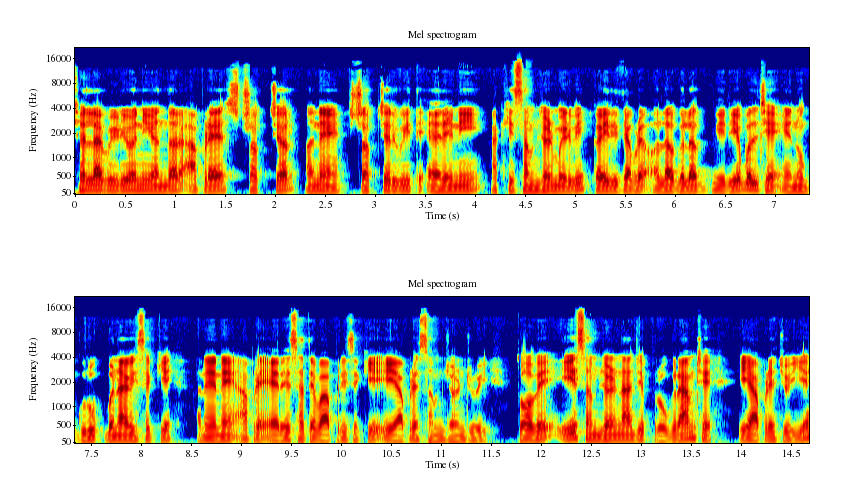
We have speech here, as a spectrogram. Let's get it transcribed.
છેલ્લા વિડીયોની અંદર આપણે સ્ટ્રક્ચર અને સ્ટ્રક્ચર વિથ એરેની આખી સમજણ મેળવી, કઈ રીતે આપણે અલગ અલગ વેરિયેબલ છે એનું ગ્રુપ બનાવી શકીએ અને એને આપણે એરે સાથે વાપરી શકીએ એ આપણે સમજણ જોઈ. તો હવે એ સમજણના જે પ્રોગ્રામ છે એ આપણે જોઈએ.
